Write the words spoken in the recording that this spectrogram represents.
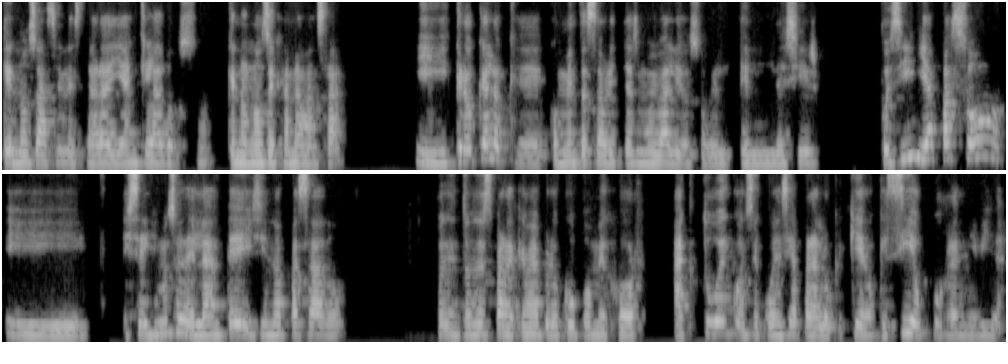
que nos hacen estar ahí anclados, ¿no? que no nos dejan avanzar. Y creo que lo que comentas ahorita es muy valioso, el, decir, pues sí, ya pasó y, y seguimos adelante y si no ha pasado, pues entonces, ¿para qué me preocupo? Mejor actúe en consecuencia para lo que quiero que sí ocurra en mi vida.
